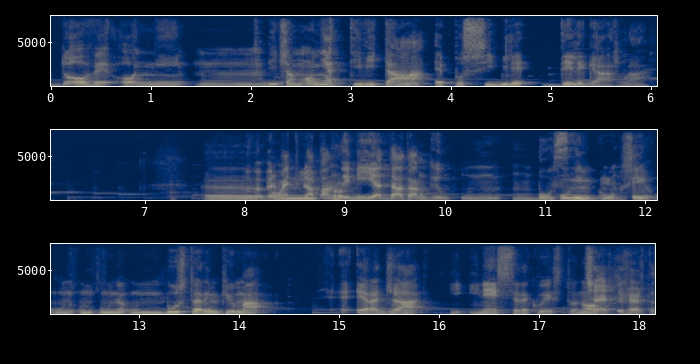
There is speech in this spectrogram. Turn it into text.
dove ogni, mh, mm, diciamo, ogni attività è possibile delegarla. Eh, dove per la pandemia pro... ha dato anche un, un boost un, in più. Sì, un, un, booster in più, ma era già in essere questo, no? Certo, certo.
